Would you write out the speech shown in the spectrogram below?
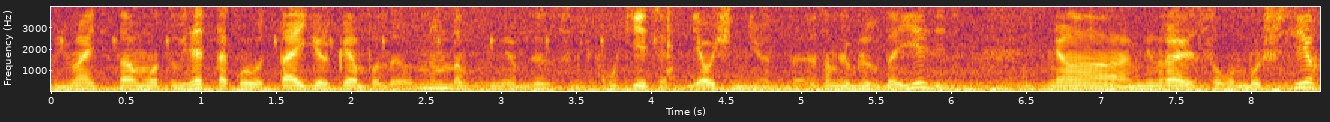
понимаете, там вот взять такой вот Тайгер Кэмп, ну, на, в Пхукете, я очень э, сам люблю туда ездить, а, мне нравится он больше всех,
